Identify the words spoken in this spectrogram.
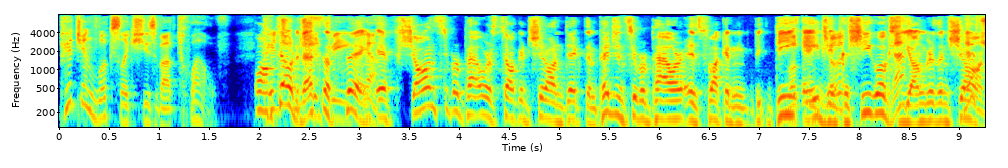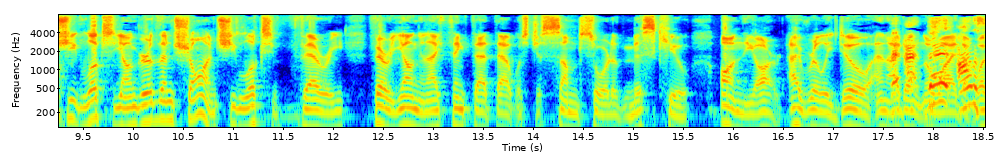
Pigeon looks like she's about 12. Well, I'm telling you, that's the be- thing. yeah. If Shawn's superpower is talking shit on Dick, then Pigeon's superpower is fucking de aging because she looks Yeah. younger than Shawn. Yeah, she looks younger than Shawn. She looks very, very young, and I think that that was just some sort of miscue on the art. I really do, and I don't know That- why that honestly,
